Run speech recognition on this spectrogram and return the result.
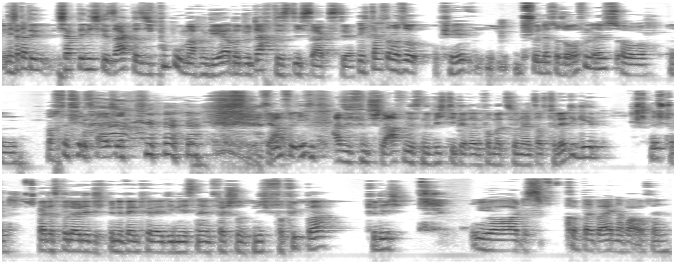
Ich Ich habe dir, ich hab dir nicht gesagt, dass ich Pupu machen gehe, aber du dachtest, ich sag's dir. Ich dachte immer so, okay, schön, dass er so offen ist, aber dann mach das jetzt halt so. Ja. für ihn. Also ich finde, Schlafen ist eine wichtigere Information als auf Toilette gehen, Das stimmt. weil das bedeutet, ich bin eventuell die nächsten ein, zwei Stunden nicht verfügbar für dich. Ja, das kommt bei beiden aber auch hin.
